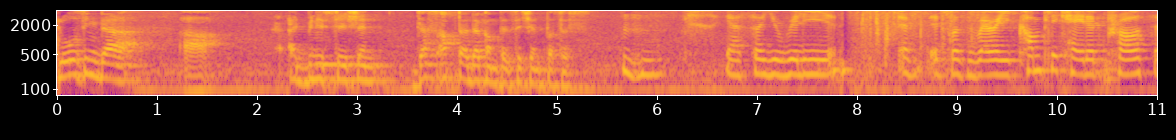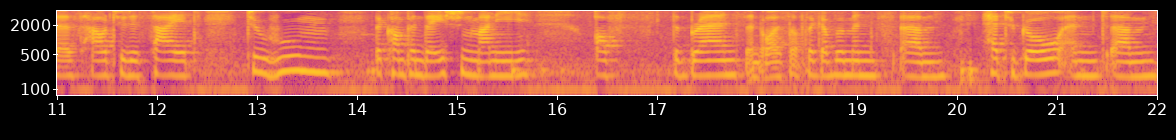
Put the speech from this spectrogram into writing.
closing the uh, administration just after the compensation process. Yeah, so you really, it it was a very complicated process how to decide to whom the compensation money of the brands and also of the governments um, had to go and um,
